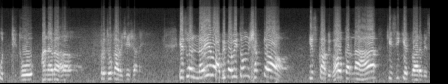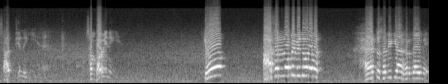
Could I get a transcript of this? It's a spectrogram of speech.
उत्थितो अनर। पृथु का विशेषण है। इसमें नैव अभिभवित शक्य। इसका विभव करना किसी के द्वारा भी साध्य नहीं है। संभव ही नहीं है। क्यों? आसन्नो भी विदूरवत। है तो सभी क्या हृदय में,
